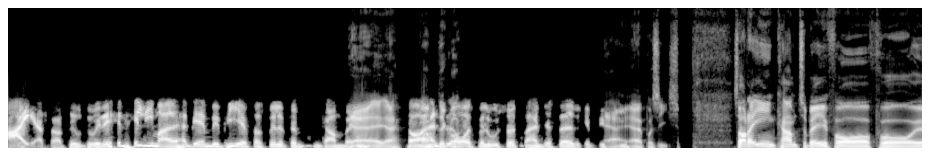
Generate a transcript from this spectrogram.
Nej, altså, det, du, det, det er lige meget. Han bliver MVP efter at have spillet 15 kampe. Ja, ja, ja. Så Nå, han er sidder over at spille uge 17, og han bliver stadigvæk MVP. Ja, ja, præcis. Så er der en kamp tilbage for, for uh,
